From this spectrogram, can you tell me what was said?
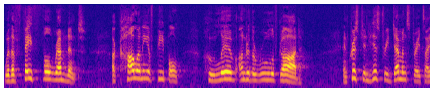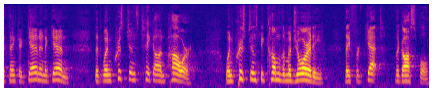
with a faithful remnant, a colony of people who live under the rule of God. And Christian history demonstrates, I think, again and again, that when Christians take on power, when Christians become the majority, they forget the gospel.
